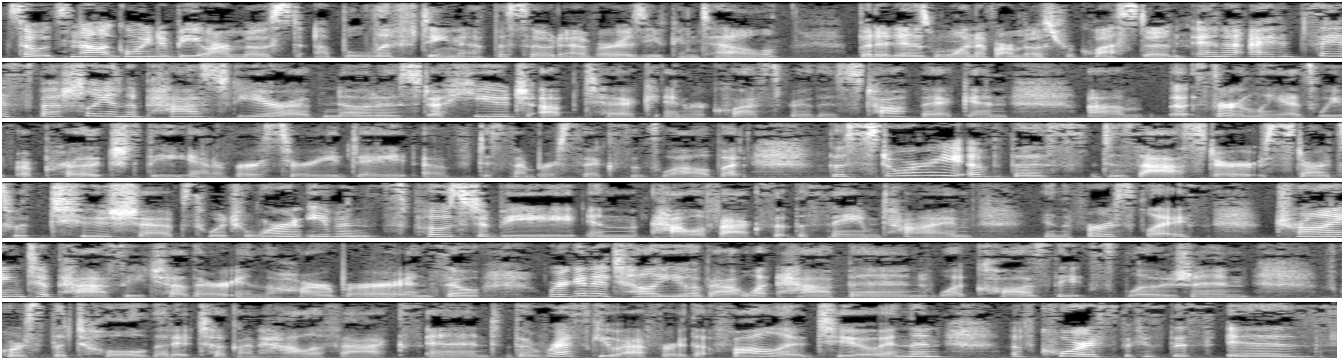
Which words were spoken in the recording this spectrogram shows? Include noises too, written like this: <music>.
So it's not going to be our most uplifting episode ever, as you can tell, but it is one of our most requested. And I'd say, especially in the past year, I've noticed a huge uptick in requests for this topic. And um, certainly as we've approached the anniversary date of December 6th as well. But the story of this disaster starts with two ships, which weren't even supposed to be in Halifax at the same time in the first place, trying to pass each other in the harbor. And so we're going to tell you about what happened, what caused the explosion, of course, the toll that it took on Halifax, and the rescue effort that followed too. And then, of course, because this is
